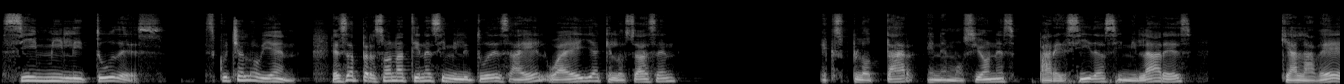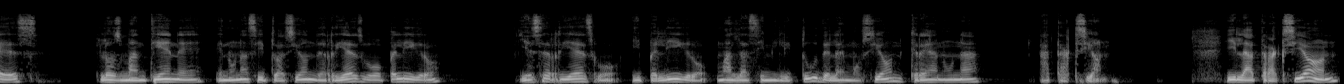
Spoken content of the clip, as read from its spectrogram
Similitudes. Escúchalo bien. Esa persona tiene similitudes a él o a ella que los hacen explotar en emociones parecidas, similares, que a la vez los mantiene en una situación de riesgo o peligro, y ese riesgo y peligro más la similitud de la emoción crean una atracción. Y la atracción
